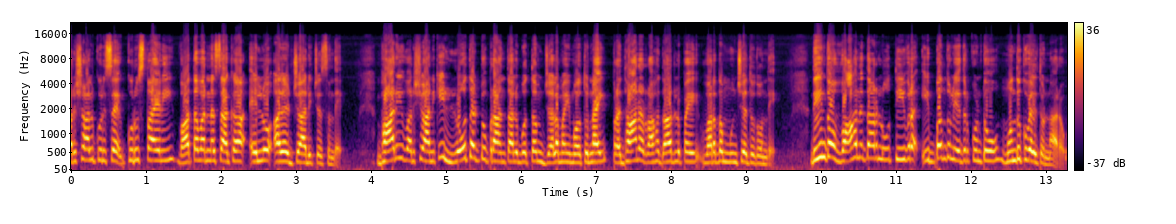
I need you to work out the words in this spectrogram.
వర్షాలు కురిసే కురుస్తాయని వాతావరణ శాఖ ఎల్లో అలర్ట్ జారీ చేసింది. భారీ వర్షానికి లోతట్టు ప్రాంతాలు మొత్తం జలమయమవుతున్నాయి. ప్రధాన రహదారులపై వరద ముంచెత్తుతుంది. దీంతో వాహనదారులు తీవ్ర ఇబ్బందులు ఎదుర్కొంటూ ముందుకు వెళ్తున్నారు.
